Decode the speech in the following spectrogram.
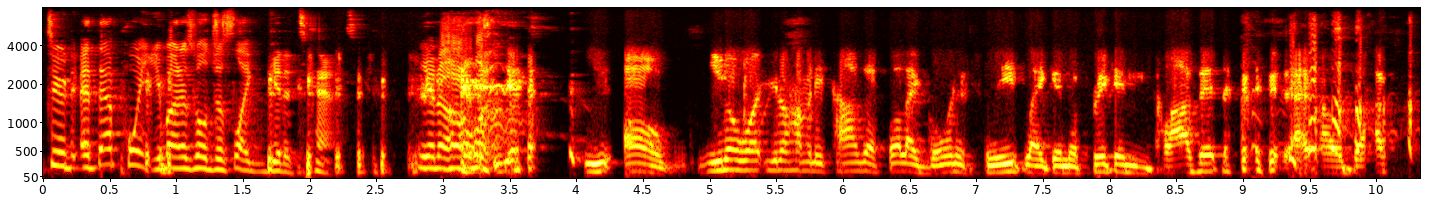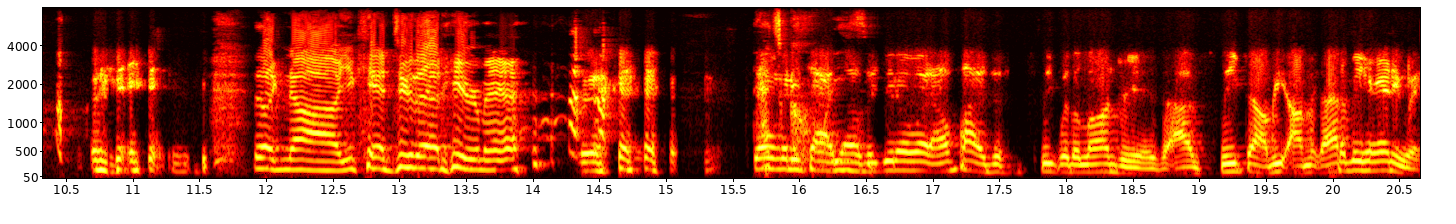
Dude, at that point, you might as well just like get a tent. You know? yeah. Oh, you know what? You know how many times I felt like going to sleep like in the freaking closet They're like, nah, you can't do that here, man. so That's many crazy. times I was like, you know what? I'll probably just sleep where the laundry is. I'll sleep. I'll be. I'm, I gotta be here anyway.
